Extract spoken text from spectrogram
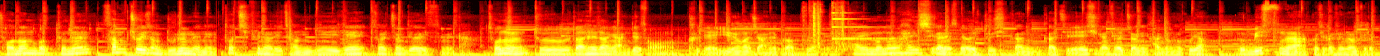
전원 버튼을 3초 이상 누르면은 터치 패널이 잠기게 설정되어 있습니다. 저는 둘 다 해당이 안 돼서 크게 유용하지 않을 것 같고요. 타이머는 1시간에서 12시간까지 시간 설정이 가능하고요. 또 미스트는 아까 제가 설명드렸고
